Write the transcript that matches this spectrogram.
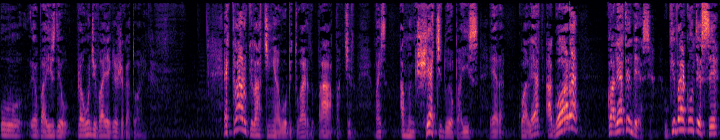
o, é o país deu, para onde vai a Igreja Católica? É claro que lá tinha o obituário do Papa, tinha- mas a manchete do Eu País era qual é, agora qual é a tendência? O que vai acontecer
